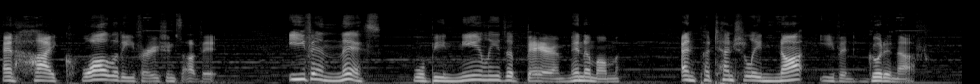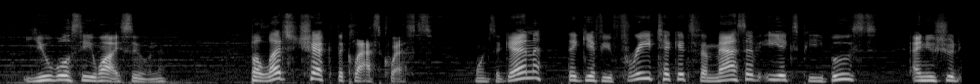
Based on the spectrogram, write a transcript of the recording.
and high quality versions of it. Even this will be nearly the bare minimum, and potentially not even good enough. You will see why soon. But let's check the class quests. Once again, they give you free tickets for massive EXP boosts, and you should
